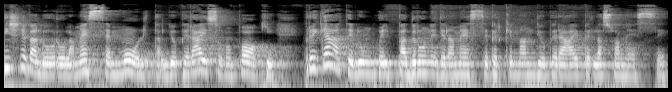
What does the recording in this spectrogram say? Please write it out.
Diceva loro la messa è molta, gli operai sono pochi, pregate dunque il padrone della messe perché mandi operai per la sua messe.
